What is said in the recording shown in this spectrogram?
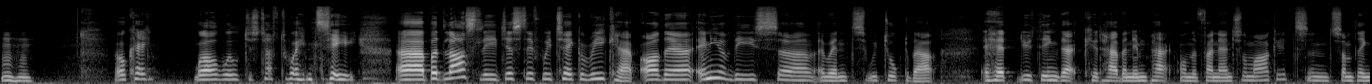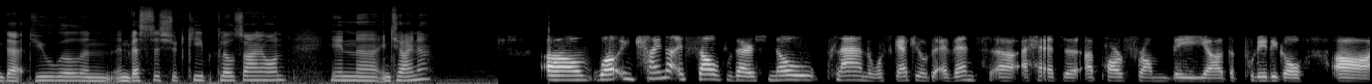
Mm-hmm. Okay, well, we'll just have to wait and see. Uh, but lastly, just if we take a recap, are there any of these uh, events we talked about ahead you think that could have an impact on the financial markets and something that you will and investors should keep a close eye on in uh, in China? Um, well, in China itself, there's no planned or scheduled events uh, ahead uh, apart from the uh, the political uh,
